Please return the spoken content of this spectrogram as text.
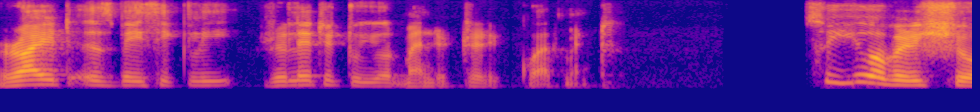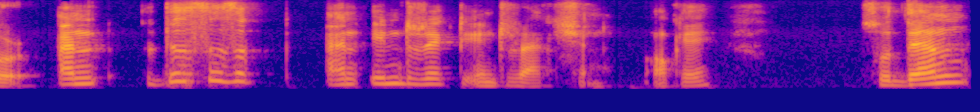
right is basically related to your mandatory requirement so you are very sure and this is a an indirect interaction okay so then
